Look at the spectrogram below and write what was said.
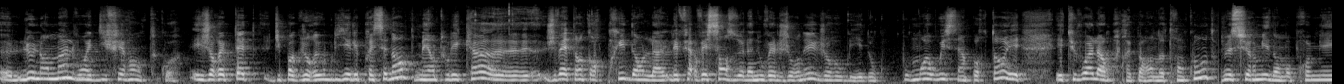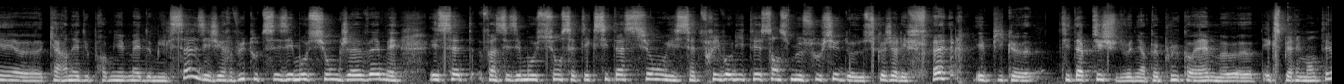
euh, le lendemain, elles vont être différentes. quoi. Et j'aurais peut-être, je dis pas que j'aurais oublié les précédentes, mais en tous les cas, euh, je vais être encore pris dans l'effervescence de la nouvelle journée que j'aurais oublié. Donc pour moi, oui, c'est important. Et, tu vois, là, en préparant notre rencontre, je me suis remis dans mon premier euh, carnet du 1er mai 2016 et j'ai revu toutes ces émotions que j'avais, mais et cette, enfin ces émotions, cette excitation et cette frivolité sans me soucier de ce que j'allais faire. Et puis que petit à petit, je suis devenue un peu plus quand même euh, expérimentée.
